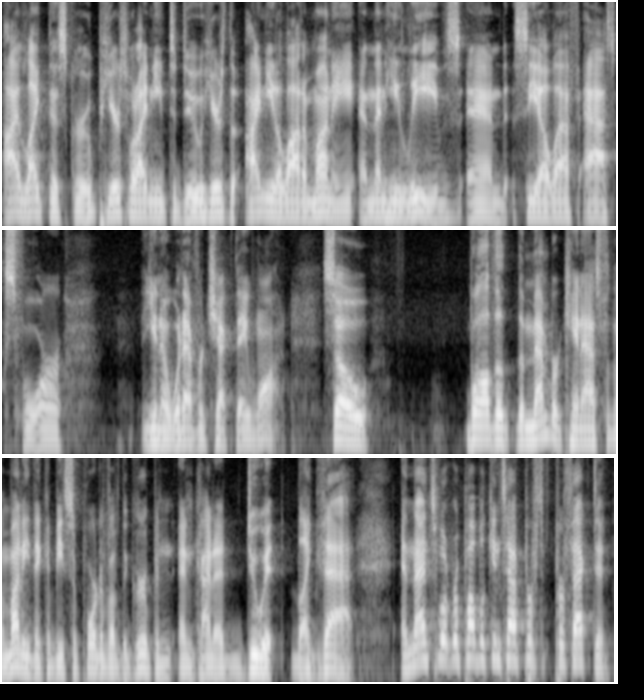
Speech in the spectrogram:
I like this group. Here's what I need to do. Here's the I need a lot of money and then he leaves and CLF asks for you know whatever check they want. So while the, the member can't ask for the money, they could be supportive of the group and, and kind of do it like that. And that's what Republicans have perfected.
